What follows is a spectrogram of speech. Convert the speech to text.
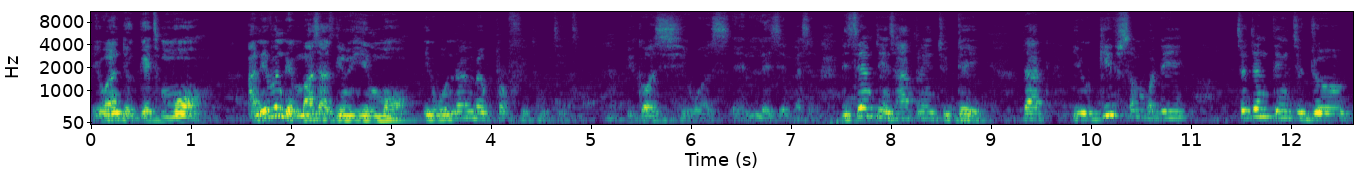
He wanted to get more. And even the master has given him more, he will not make profit with it because he was a lazy person. The same thing is happening today that you give somebody certain thing to do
